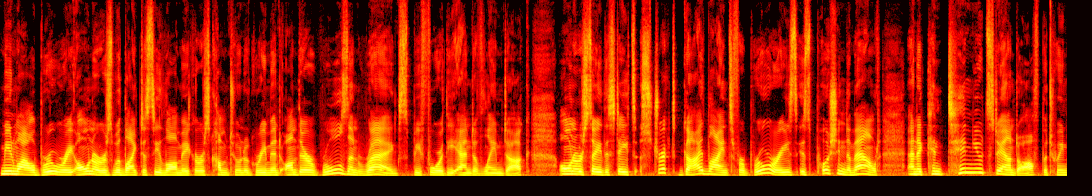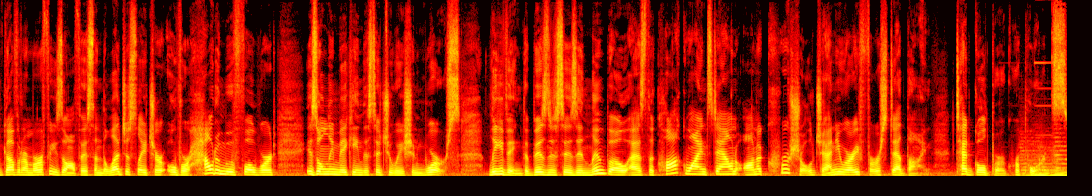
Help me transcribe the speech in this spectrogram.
Meanwhile, brewery owners would like to see lawmakers come to an agreement on their rules and regs before the end of lame duck. Owners say the state's strict guidelines for breweries is pushing them out, and a continued standoff between Governor Murphy's office and the legislature over how to move forward is only making the situation worse, leaving the businesses in limbo as the clock winds down on a crucial January 1st deadline. Ted Goldberg reports.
